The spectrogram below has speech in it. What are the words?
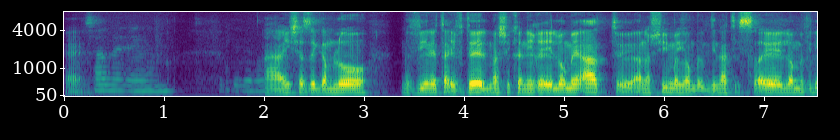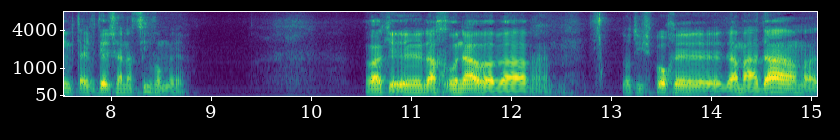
עכשיו... אה, רציתי לראות. האיש הזה גם לא מבין את ההבדל, מה שכנראה לא מעט אה, אנשים היום במדינת ישראל לא מבינים את ההבדל שהנציב אומר. רק אה, לאחרונה, לא תשפוך אה, דם האדם, אה,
